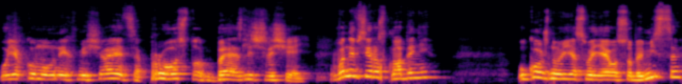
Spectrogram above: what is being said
у якому в них вміщається просто безліч речей. Вони всі розкладені, у кожного є своє особе місце,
